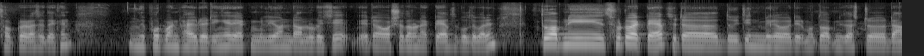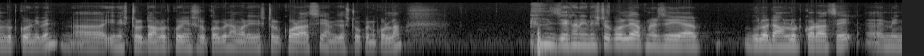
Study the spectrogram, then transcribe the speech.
সফটওয়্যার আছে, দেখেন। ফোর পয়েন্ট ফাইভ রেটিংয়ের এক মিলিয়ন ডাউনলোড হয়েছে। এটা অসাধারণ একটা অ্যাপস বলতে পারেন। তো আপনি ছোটো একটা অ্যাপস এটা দুই তিন মেগাবাইটের মতো আপনি জাস্ট ডাউনলোড করে নেবেন। ইনস্টল ডাউনলোড করে ইনস্টল করবেন। আমার ইনস্টল করা আছে, আমি জাস্ট ওপেন করলাম। যেখানে ইনস্টল করলে আপনার যে অ্যাপগুলো ডাউনলোড করা আছে আই মিন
